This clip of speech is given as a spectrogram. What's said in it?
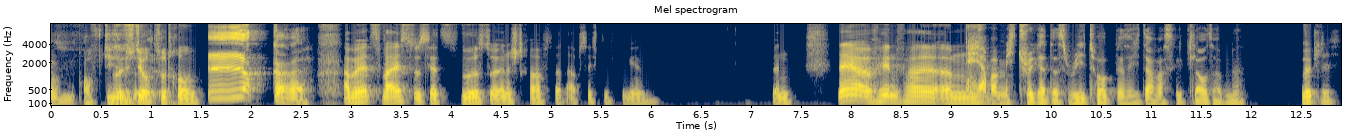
Ähm, Auf Würde ich dieses dir auch zutrauen. lockere. Aber jetzt weißt du es, jetzt würdest du eine Straftat absichtlich begehen. Wenn. Naja, auf jeden Fall. Ähm, Ey, aber mich triggert das Retalk, dass ich da was geklaut habe, ne? Wirklich.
